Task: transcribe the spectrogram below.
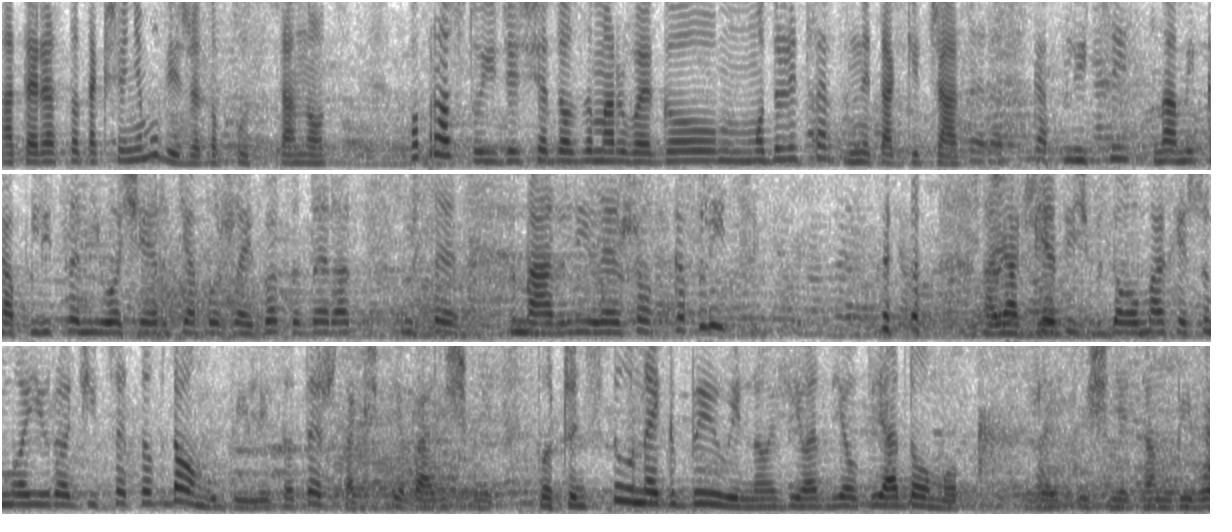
a teraz to tak się nie mówi, że to pusta noc. Po prostu idzie się do zmarłego modlitewny taki czas. Teraz w kaplicy mamy kaplicę Miłosierdzia Bożego, to teraz już te zmarli leżą w kaplicy. A jak kiedyś w domach, jeszcze moi rodzice to w domu byli, to też tak śpiewaliśmy. Poczęstunek były, no wi- wiadomo, że później tam było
